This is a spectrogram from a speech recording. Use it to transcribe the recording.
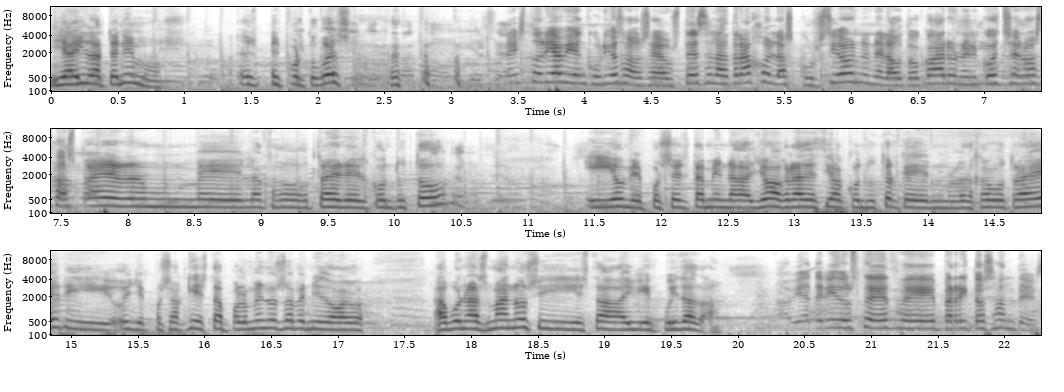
Y ahí la tenemos. Es, es portuguesa. Una historia bien curiosa, o sea, usted se la trajo en la excursión, en el autocar o en el coche, no hasta España. traer, me la trajo traer el conductor. Y hombre, pues él también, yo agradecí al conductor que me la dejaba traer y oye, pues aquí está, por lo menos ha venido a, a buenas manos y está ahí bien cuidada. ¿Había tenido usted eh, perritos antes?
